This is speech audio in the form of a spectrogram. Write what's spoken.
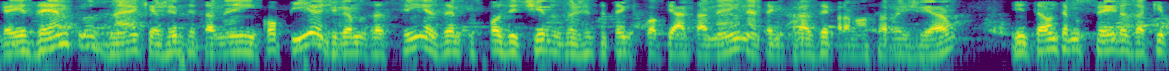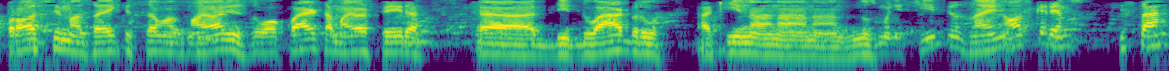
exemplos, né? Que a gente também copia, digamos assim, exemplos positivos a gente tem que copiar também, né? Tem que trazer para a nossa região. Então temos feiras aqui próximas aí que são as maiores, ou a quarta maior feira uh, de, do agro aqui na, na, na, nos municípios, né? E nós queremos está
